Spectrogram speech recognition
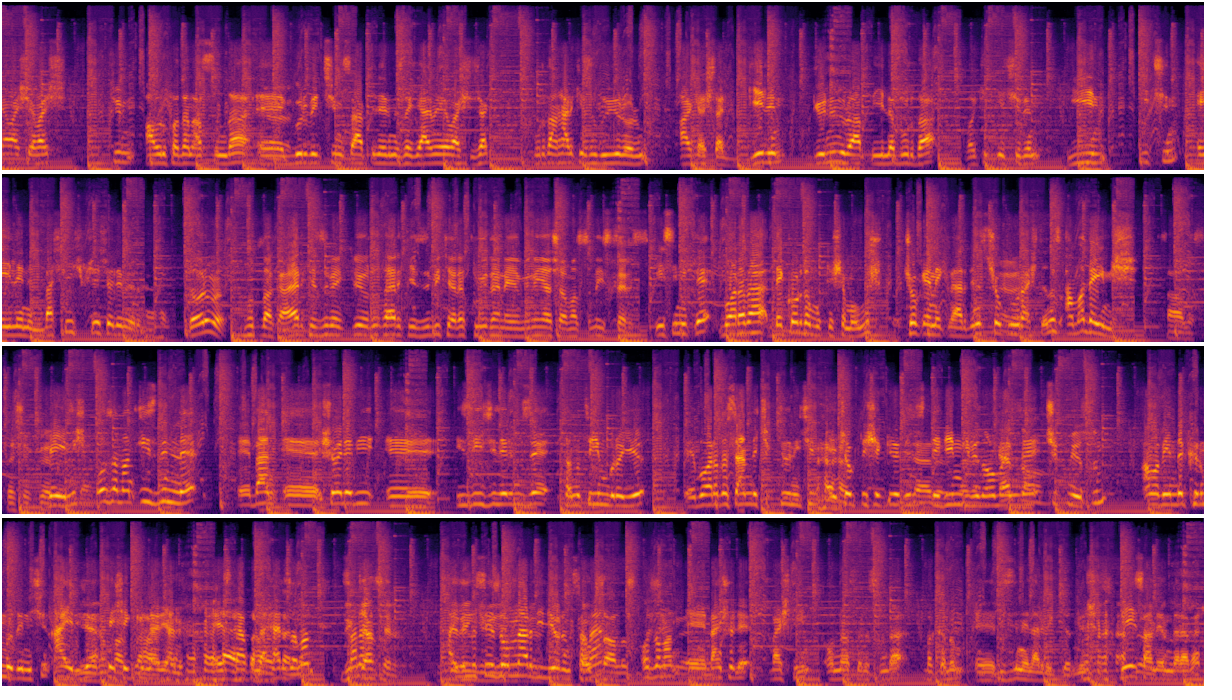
Yavaş yavaş tüm Avrupa'dan aslında e, Evet. gurbetçi misafirlerimiz de gelmeye başlayacak. Buradan herkese duyuruyorum. Arkadaşlar gelin gönül rahatlığıyla burada vakit geçirin, yiyin, için, eğlenin. Başka hiçbir şey söylemiyorum. Doğru mu? Mutlaka herkesi bekliyoruz. Herkesi bir kere kuyu deneyimini yaşamasını isteriz. Kesinlikle. Bu arada dekor da muhteşem olmuş. Çok emek verdiniz, çok Evet. uğraştınız ama değmiş. Sağ olasın. Teşekkür ederim. Değmiş. O zaman izninle e, ben e, şöyle bir e, izleyicilerimize tanıtayım burayı. E, bu arada sen de çıktığın için e, çok teşekkür ederiz. Ederim. Dediğim gibi Evet, her normalde zaman. çıkmıyorsun ama beni de kırmadığın için ayrıca Yerim teşekkürler yani. Estağfurullah her de. zaman. Dükkan Sana senin. Hayırlı sezonlar diliyorum sana. Çok sağ olasın. O zaman e, ben şöyle başlayayım. Ondan sonrasında bakalım e, bizi neler bekliyor. Görüşürüz. Bir sağlayalım beraber.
